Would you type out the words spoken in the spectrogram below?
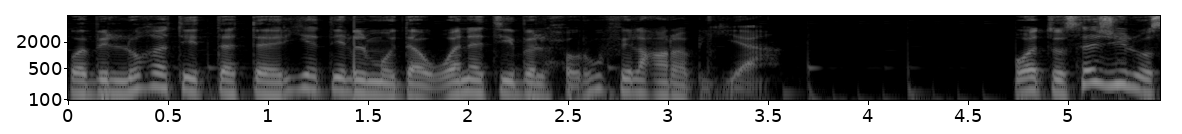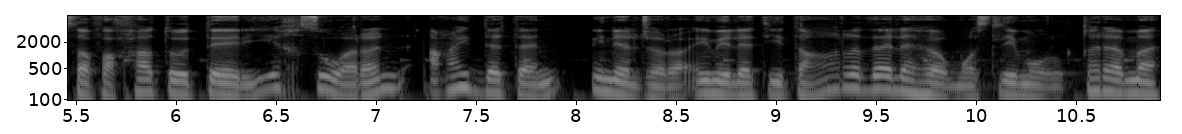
وباللغة التتارية المدونة بالحروف العربية. وتسجل صفحات التاريخ صورا عدة من الجرائم التي تعرض لها مسلمو القرم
